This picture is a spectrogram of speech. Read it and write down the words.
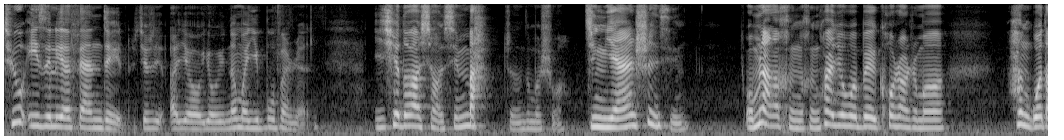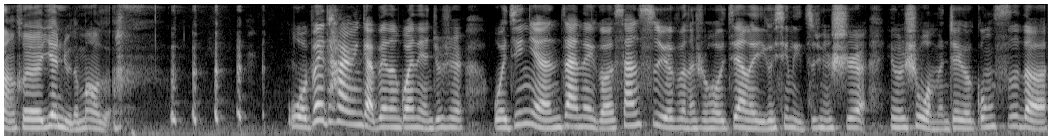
too easily offended，就是呃有有那么一部分人，一切都要小心吧，只能这么说，谨言慎行。我们两个很很快就会被扣上什么恨国党和厌女的帽子。我被他人改变的观点就是，我今年在那个三四月份的时候见了一个心理咨询师，因为是我们这个公司的，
